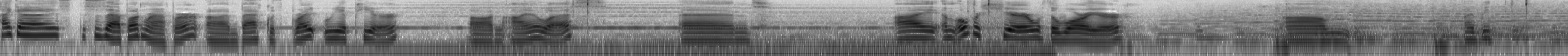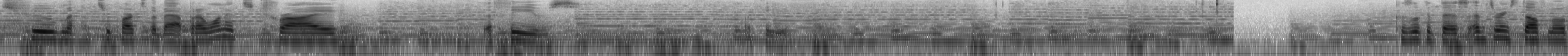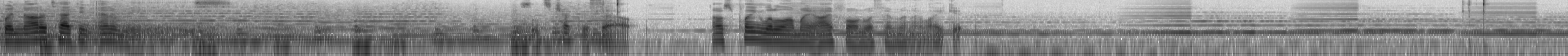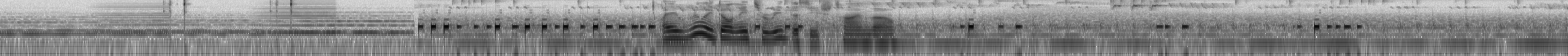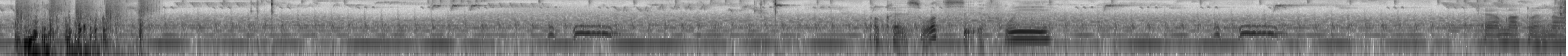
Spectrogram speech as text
Hi guys, this is App Unwrapper. I'm back with Bright Reappear on iOS, and I am over here with the warrior. Um, I beat two two parts of the map, but I wanted to try the thieves or thief. Because look at this, entering stealth mode by not attacking enemies. So let's check this out. I was playing a little on my iPhone with him and I like it. I really don't need to read this each time though. Okay, so let's see if we... Okay, I'm not gonna not...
